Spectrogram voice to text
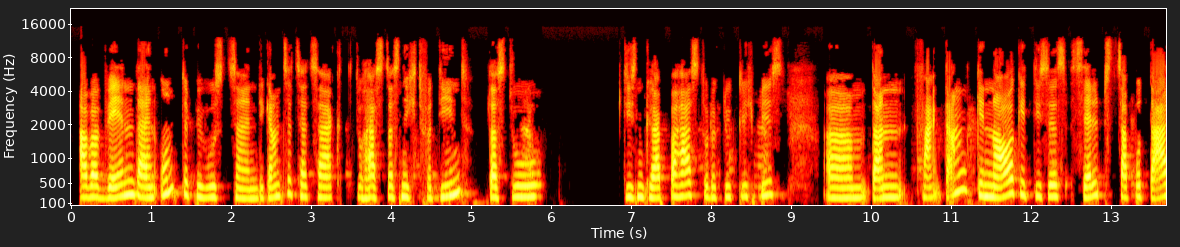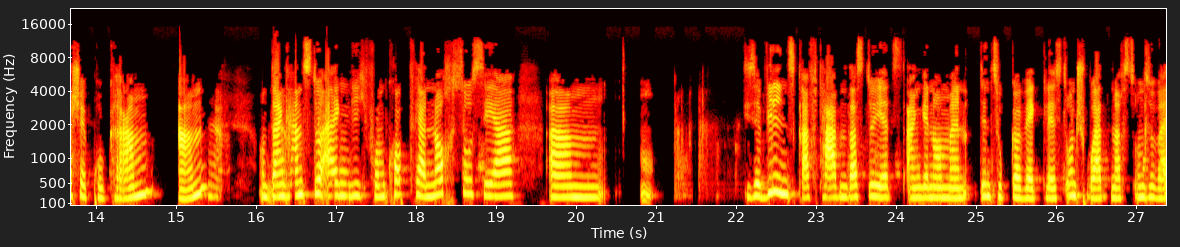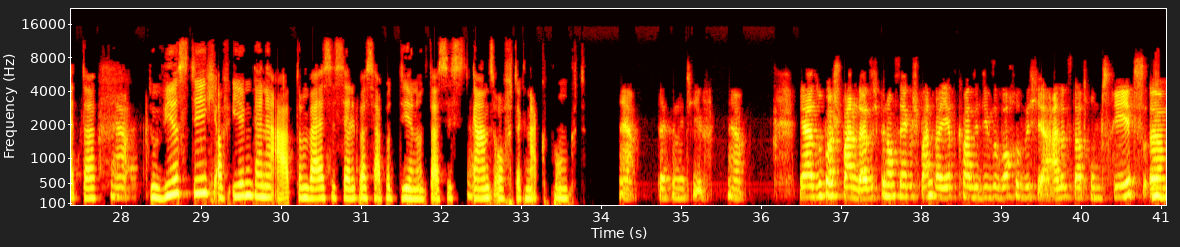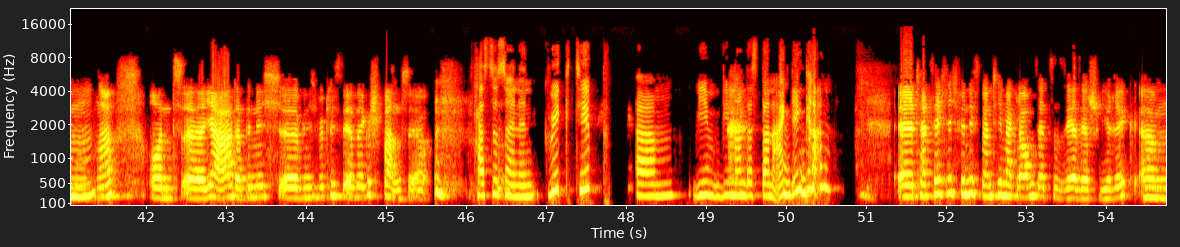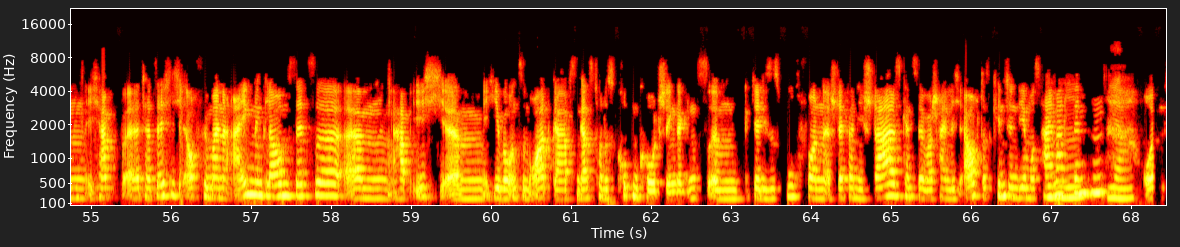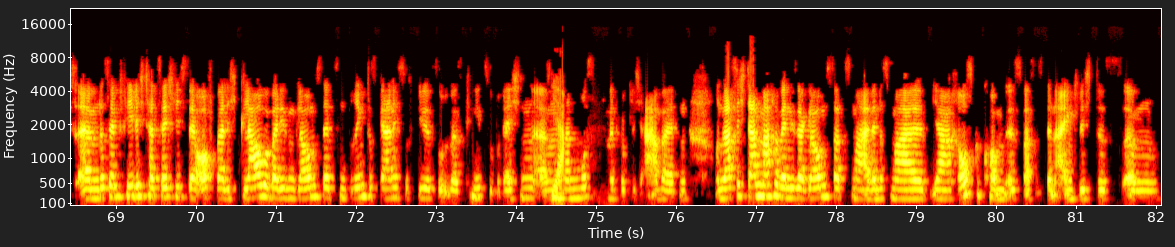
Aber wenn dein Unterbewusstsein die ganze Zeit sagt, du hast das nicht verdient, dass du diesen Körper hast oder glücklich bist, ähm, dann, fang, dann genau geht dieses Selbstsabotageprogramm an. Und dann kannst du eigentlich vom Kopf her noch so sehr ähm, diese Willenskraft haben, dass du jetzt angenommen den Zucker weglässt und Sport machst und so weiter. Ja. Du wirst dich auf irgendeine Art und Weise selber sabotieren und das ist ja. ganz oft der Knackpunkt. Ja, definitiv. Ja. Ja, super spannend. Also ich bin auch sehr gespannt, weil jetzt quasi diese Woche sich ja alles darum dreht. Ähm, mhm. Ähm, ne? Und äh, ja, da bin ich, äh, bin ich wirklich sehr, sehr gespannt. Ja. Hast du so einen Quick-Tipp, ähm, wie, wie man das dann angehen kann? Äh, tatsächlich finde ich es beim Thema Glaubenssätze sehr, sehr schwierig. Mhm. Ähm, ich habe äh, tatsächlich auch für meine eigenen Glaubenssätze, ähm, habe ich ähm, hier bei uns im Ort gab es ein ganz tolles Gruppencoaching. Da ging's, ähm, gibt ja dieses Buch von Stefanie Stahl, das kennst du ja wahrscheinlich auch, Das Kind in dir muss Heimat mhm. finden. Ja. Und ähm, das empfehle ich tatsächlich sehr oft, weil ich glaube, bei diesen Glaubenssätzen bringt es gar nicht so viel, so übers Knie zu brechen. Ähm, ja. Man muss damit wirklich arbeiten. Und was ich dann mache, wenn dieser Glaubenssatz mal, wenn das mal ja rausgekommen ist, was ist denn eigentlich das, ähm,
